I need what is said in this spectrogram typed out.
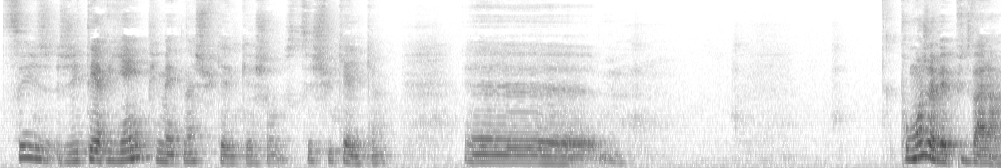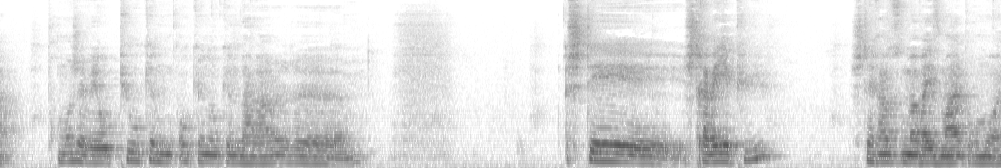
Tu sais, j'étais rien, puis maintenant je suis quelque chose. Tu sais, je suis quelqu'un. Euh... Pour moi, j'avais plus de valeur. Pour moi, j'avais plus aucune, aucune, aucune valeur. Euh... J'étais. Je travaillais plus. J'étais rendue une mauvaise mère pour moi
